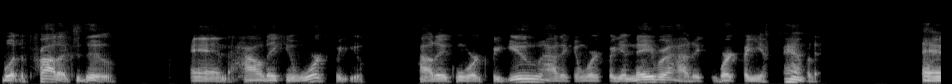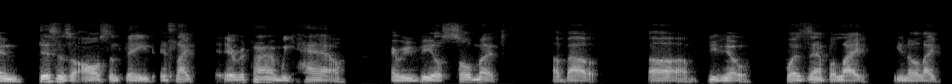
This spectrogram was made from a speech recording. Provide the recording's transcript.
what the products do and how they can work for you. How they can work for you how they can work for your neighbor how they can work for your family. And this is an awesome thing. It's like every time we have and reveal so much about uh, you know for example like you know like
